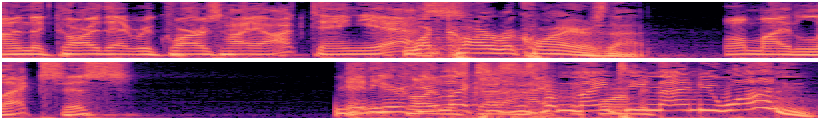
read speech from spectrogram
on the car that requires high octane. Yes. What car requires that? Well, my Lexus. Any Your, your Lexus is from 1991.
